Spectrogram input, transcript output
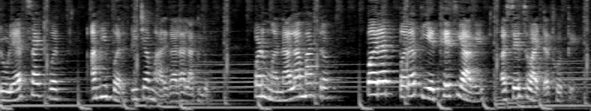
डोळ्यात साठवत आम्ही परतीच्या मार्गाला लागलो. पण मनाला मात्र परत परत येथेच यावे असेच वाटत होते.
